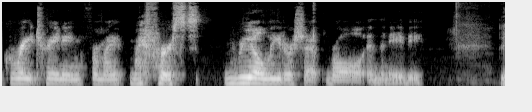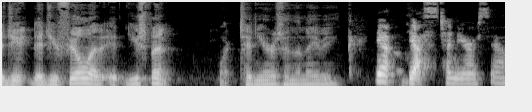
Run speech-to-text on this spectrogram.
great training for my my first real leadership role in the navy. Did you did you feel that it, you spent what 10 years in the navy yeah. Yes. Ten years. Yeah.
